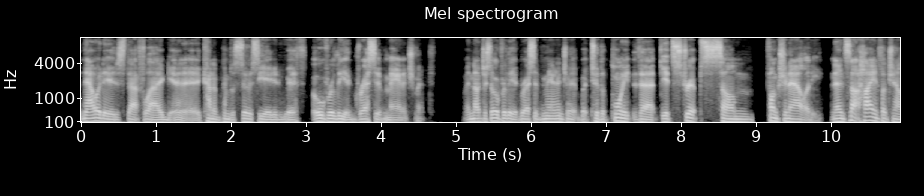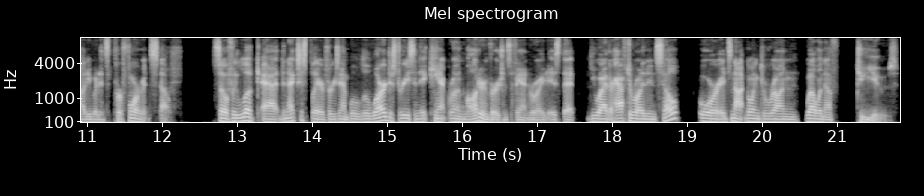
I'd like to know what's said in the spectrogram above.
Nowadays, that flag uh, kind of becomes associated with overly aggressive management and not just overly aggressive management, but to the point that it strips some functionality. And it's not high end functionality, but it's performance stuff. So if we look at the Nexus player, for example, the largest reason it can't run modern versions of Android is that you either have to run it in Svelte or it's not going to run well enough to use.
